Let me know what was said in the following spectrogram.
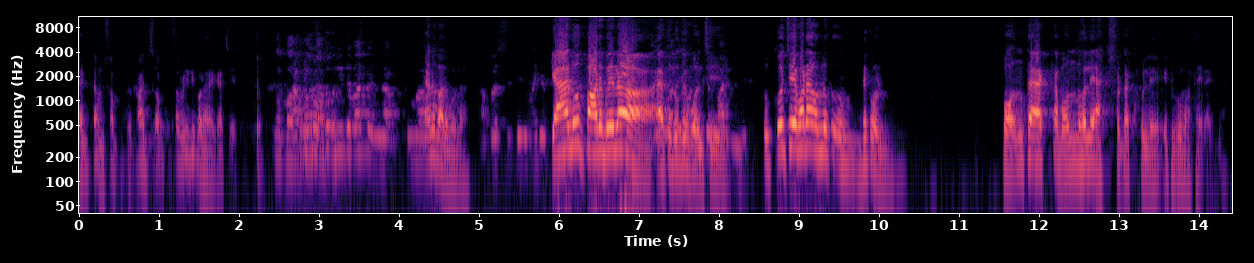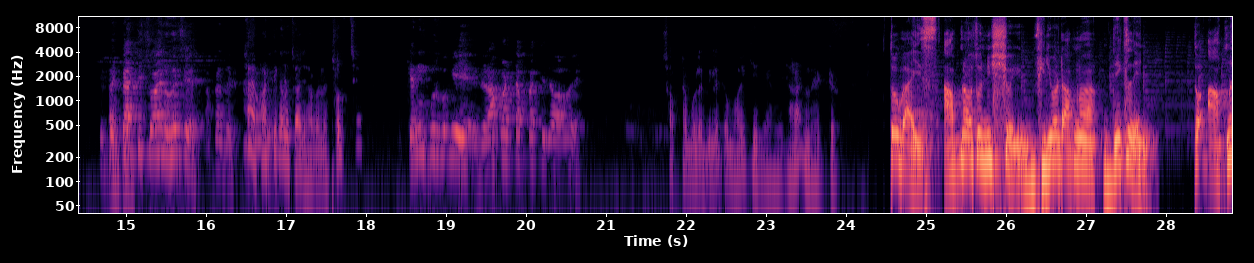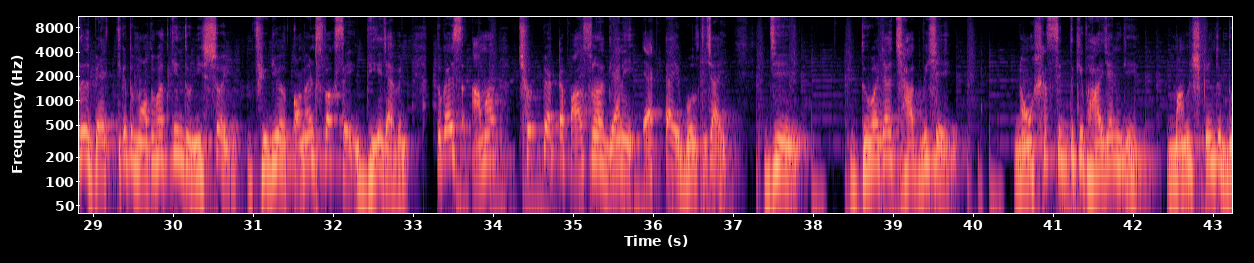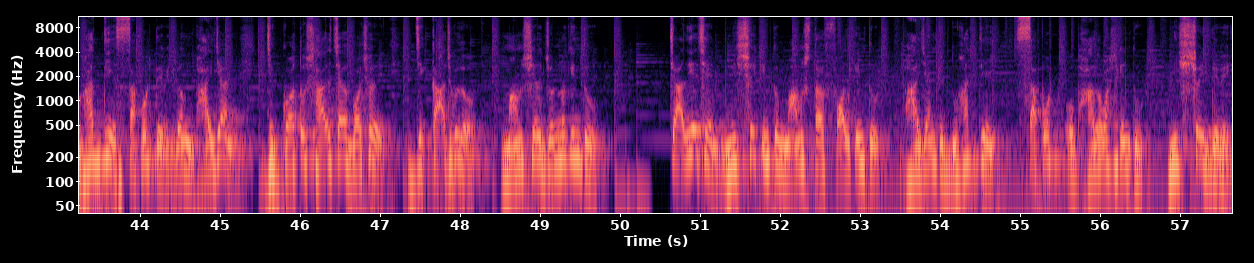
একদম সব কাজ সব সব রেডি করা হয়ে গেছে। না, আপনি গতবার বক্তব্য আপনি- দিতে পারবেন না কিংবা কেন পারব না? আব্বাস সিদ্দিক ভাইজান কেন পারবে না? এতটুকু বলছি। পারেননি। তো কোচে এবারে অন্য দেখুন পন্থা একটা বন্ধ হলে একশোটা খুলে এটুকু মাথায় রাখবেন। প্রার্থী চয়ন হয়েছে আপনাদের হ্যাঁ প্রার্থী কেন চয়েস হবে না চলছে ক্যানিং পূর্ব কি রাপার টাপ প্রার্থী দেওয়া হবে? সবটা বলে দিলে তো ভয় কি যাবে দাঁড়ান না একটু। তো গাইস আপনারা তো নিশ্চয়ই ভিডিওটা আপনারা দেখলেন। তো আপনাদের ব্যক্তিগত মতবাদ কিন্তু নিশ্চয়ই ভিডিওর কমেন্টস বক্সে দিয়ে যাবেন। তো গাইস আমার ছোট্ট একটা পার্সোনাল জ্ঞানে একটাই বলতে চাই যে দু হাজার ছাব্বিশে নওশাদ সিদ্দিকী ভাইজানকে মানুষ কিন্তু দুহাত দিয়ে সাপোর্ট দেবে এবং ভাইজান যে গত সাড়ে চার বছরে যে কাজগুলো মানুষের জন্য কিন্তু চালিয়েছেন, নিশ্চয়ই কিন্তু মানুষ তার ফল কিন্তু ভাইজানকে দুহাত দিয়েই সাপোর্ট ও ভালোবাসা কিন্তু নিশ্চয়ই দেবে।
